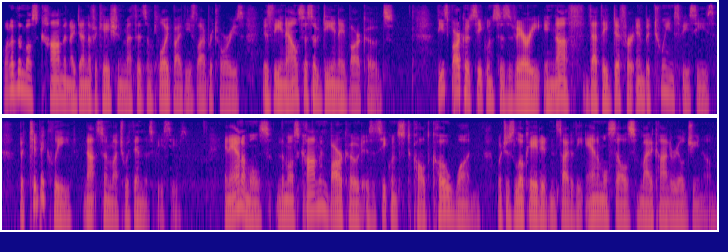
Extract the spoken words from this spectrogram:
One of the most common identification methods employed by these laboratories is the analysis of DNA barcodes. These barcode sequences vary enough that they differ in between species, but typically not so much within the species. In animals, the most common barcode is a sequence called CO1, which is located inside of the animal cell's mitochondrial genome.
